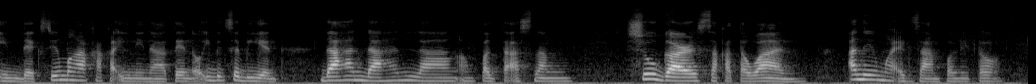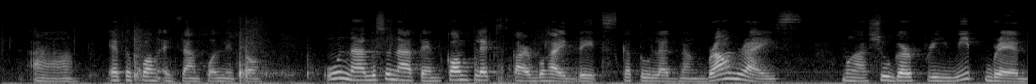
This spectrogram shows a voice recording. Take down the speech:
index, yung mga kakainin natin. O ibig sabihin, dahan-dahan lang ang pagtaas ng sugar sa katawan. Ano yung mga example nito? Ah, ito po ang example nito. Una, gusto natin complex carbohydrates katulad ng brown rice, mga sugar-free wheat bread,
